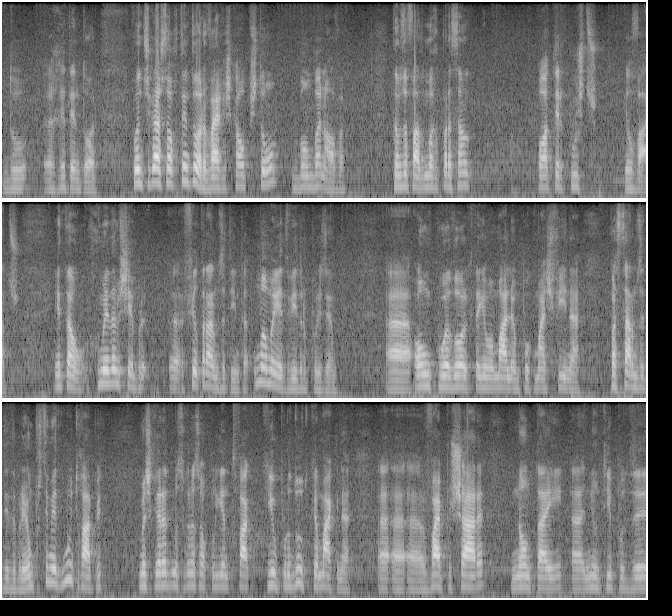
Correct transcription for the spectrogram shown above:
do retentor. Quando desgaste ao retentor, vai arriscar o pistão, bomba nova. Estamos a falar de uma reparação que pode ter custos elevados. Então, recomendamos sempre uh, filtrarmos a tinta. Uma meia de vidro, por exemplo, uh, ou um coador que tenha uma malha um pouco mais fina, passarmos a tinta para ele. É um procedimento muito rápido, mas que garante uma segurança ao cliente, de facto, que o produto que a máquina uh, vai puxar não tem nenhum tipo de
